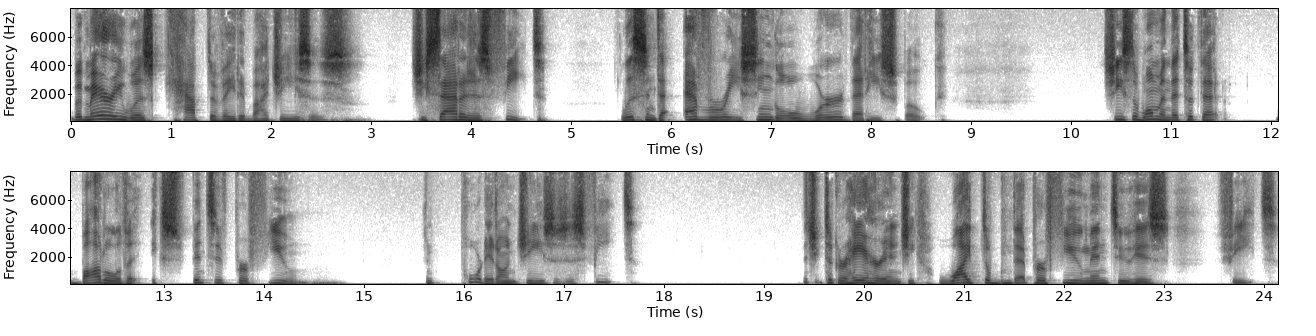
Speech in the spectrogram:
But Mary was captivated by Jesus. She sat at his feet, listened to every single word that he spoke. She's the woman that took that bottle of expensive perfume and poured it on Jesus' feet. That she took her hair and she wiped that perfume into his feet.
